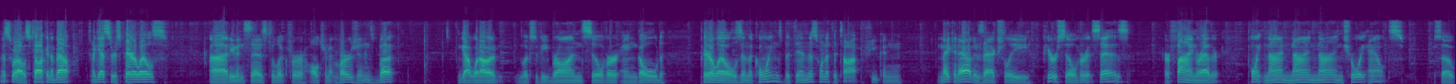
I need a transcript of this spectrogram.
That's what I was talking about. I guess there's parallels uh, it even says to look for alternate versions, but got what I would, looks to be bronze, silver, and gold parallels in the coins. But then this one at the top, if you can make it out, is actually pure silver. It says, or fine rather, 0.999 troy ounce. So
